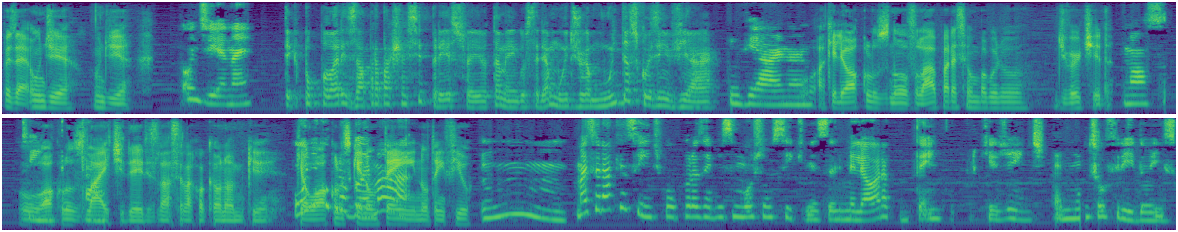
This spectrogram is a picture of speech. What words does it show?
Pois é, um dia, um dia. Bom dia, né? Tem que popularizar pra baixar esse preço aí. Eu também gostaria muito de jogar muitas coisas em VR. Em VR, né? Aquele óculos novo lá parece um bagulho divertido. Nossa. O Sim, óculos tá. light deles lá, sei lá qual que é o nome que. O que é o óculos que não problema- tem, não tem fio. Hum. Mas será que assim, tipo, por exemplo, esse motion sickness, ele melhora com o tempo? Porque, gente, é muito sofrido isso.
